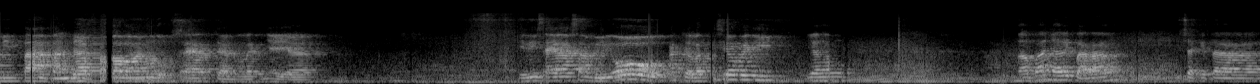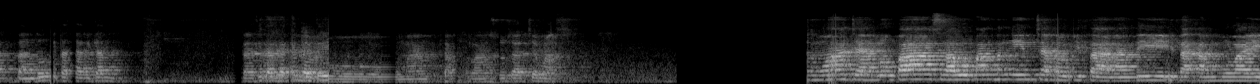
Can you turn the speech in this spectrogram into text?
minta Anda pertolongan untuk share dan like-nya ya. Ini saya sambil oh, ada lagi siapa ini? yang apa nyari barang bisa kita bantu kita carikan Kita carikan dari- Oh, mantap. Langsung saja, Mas. Semua jangan lupa selalu pantengin channel kita. Nanti kita akan mulai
